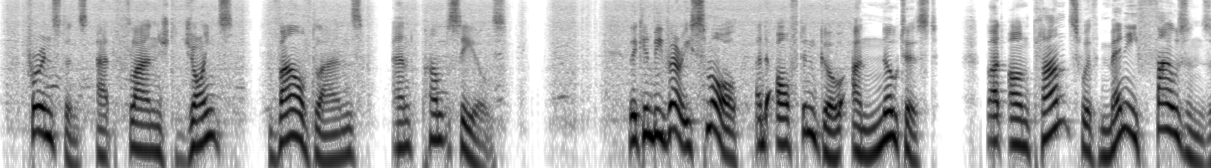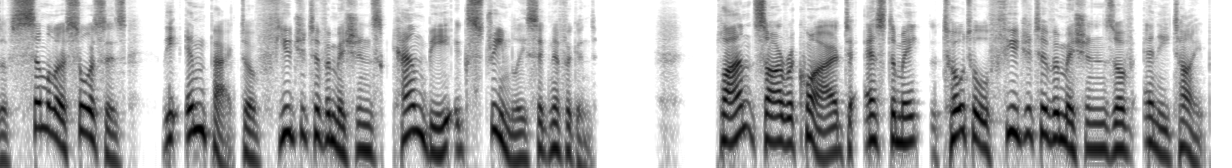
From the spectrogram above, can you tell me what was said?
for instance at flanged joints, valve glands, and pump seals. They can be very small and often go unnoticed, but on plants with many thousands of similar sources, the impact of fugitive emissions can be extremely significant. Plants are required to estimate the total fugitive emissions of any type.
